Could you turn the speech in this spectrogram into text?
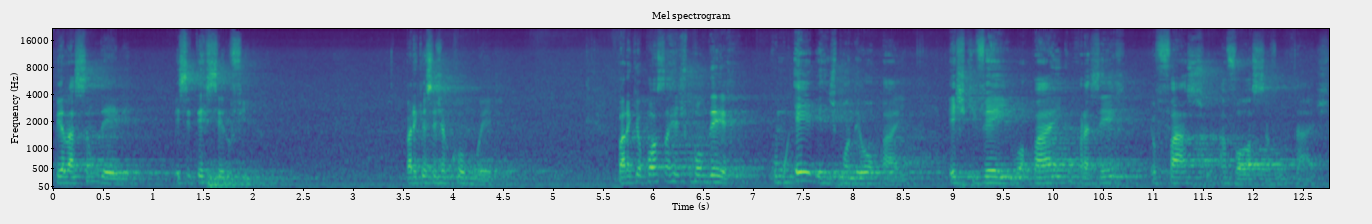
pela ação dele, esse terceiro filho, para que eu seja como ele, para que eu possa responder como ele respondeu ao Pai: Eis que veio, Pai, com prazer eu faço a vossa vontade.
